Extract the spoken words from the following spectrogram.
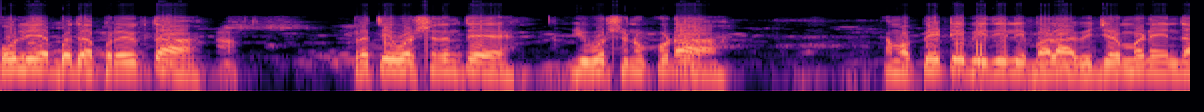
ಹೋಲಿ ಹಬ್ಬದ ಪ್ರಯುಕ್ತ ಪ್ರತಿ ವರ್ಷದಂತೆ ಈ ವರ್ಷನೂ ಕೂಡ ನಮ್ಮ ಪೇಟೆ ಬೀದಿಯಲ್ಲಿ ಬಹಳ ವಿಜೃಂಭಣೆಯಿಂದ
